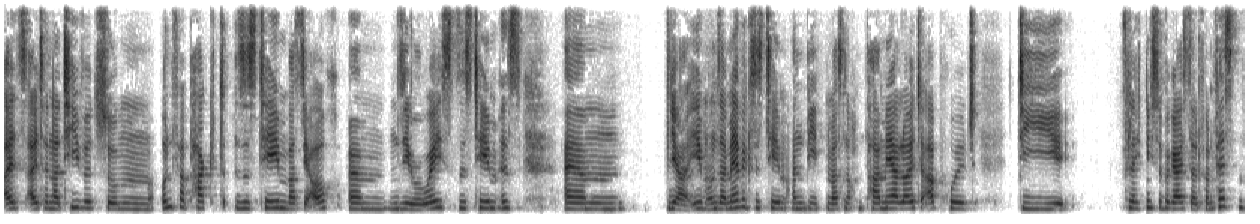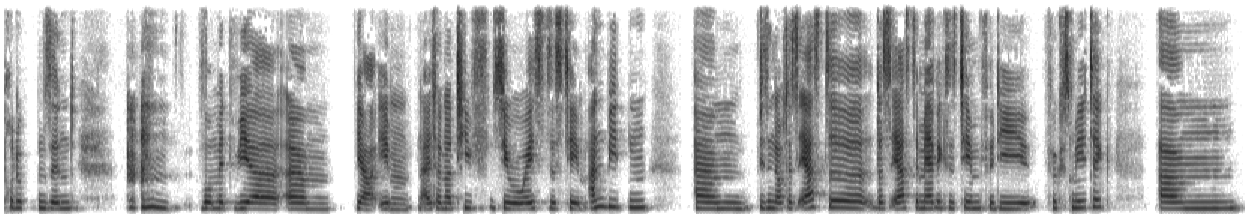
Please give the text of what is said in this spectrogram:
als Alternative zum Unverpackt-System, was ja auch ähm, ein Zero-Waste-System ist, ähm, ja, eben unser Mehrwegsystem anbieten, was noch ein paar mehr Leute abholt, die vielleicht nicht so begeistert von festen Produkten sind, womit wir ähm, ja eben ein Alternativ Zero Waste System anbieten. Ähm, wir sind auch das erste, das erste Mehrwegsystem für die für Kosmetik. Ähm,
